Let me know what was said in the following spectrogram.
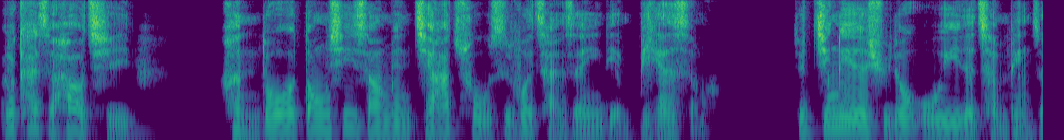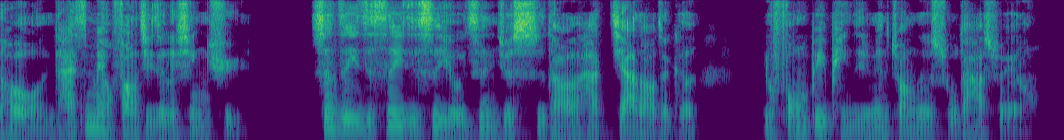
我就开始好奇，很多东西上面加醋是会产生一点别的什么？就经历了许多无意的成品之后，你还是没有放弃这个兴趣，甚至一直试，一直试。有一次你就试到了，它加到这个有封闭瓶子里面装这个苏打水了，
